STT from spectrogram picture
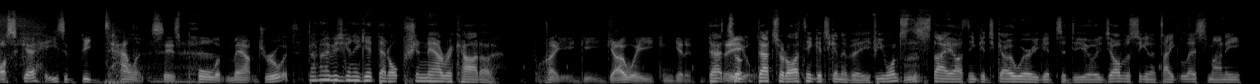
Oscar, he's a big talent, says Paul at Mount Druitt. Don't know if he's going to get that option now, Ricciardo. Well, you, you go where you can get a That's deal. what, that's what I think it's going to be. If he wants to stay, I think it's go where he gets a deal. He's obviously going to take less money.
